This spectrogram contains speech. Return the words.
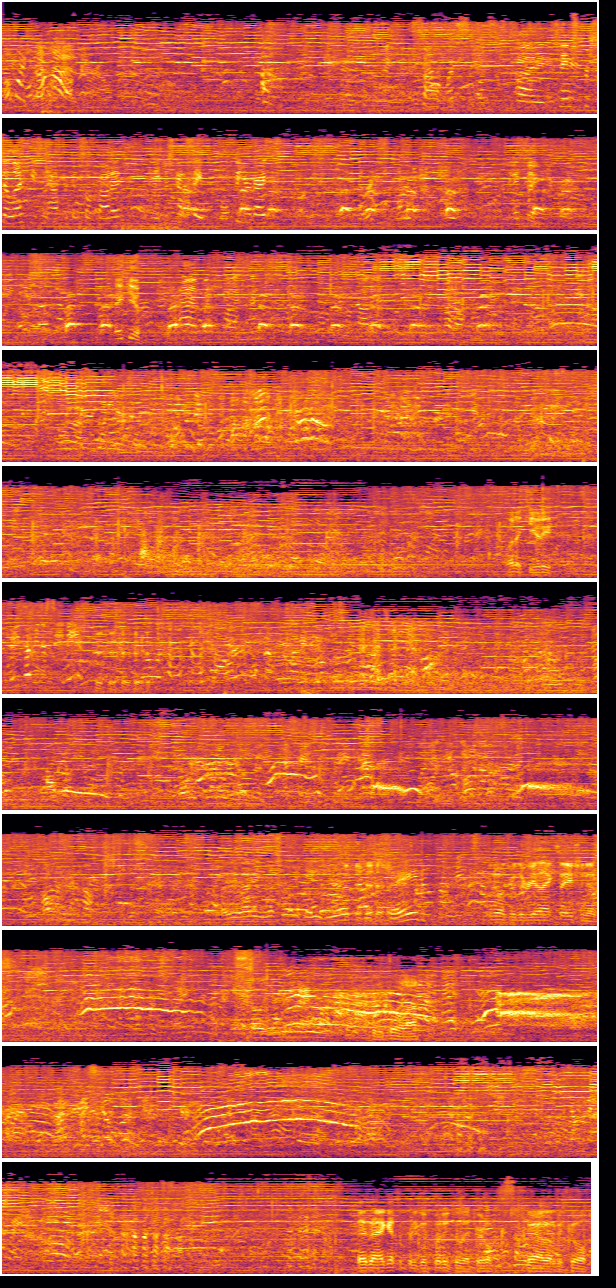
Oh my god. So what's what's uh, his name's Priscilla. He's an African sulcata. And I just gotta say, both of your guys' Thank you. But Prince sulcata is about a hundred. Only about 20 years old. What a cutie. Are you coming to see me? Are this way? In here? Shade? He knows where the relaxation is. So you're doing what you want. Pretty cool, huh? That- I got some pretty good footage of that turtle. Yeah, that'll be cool.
